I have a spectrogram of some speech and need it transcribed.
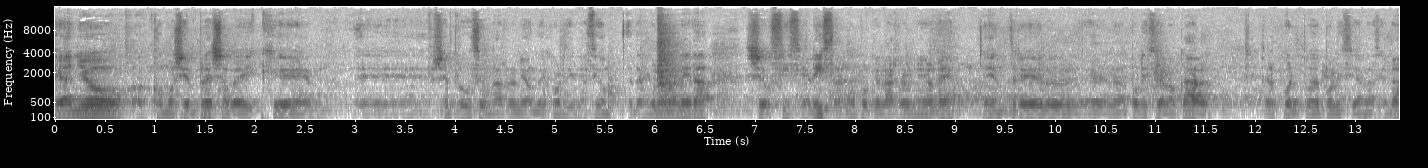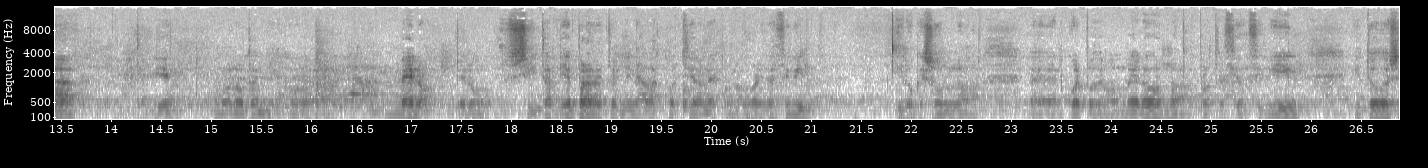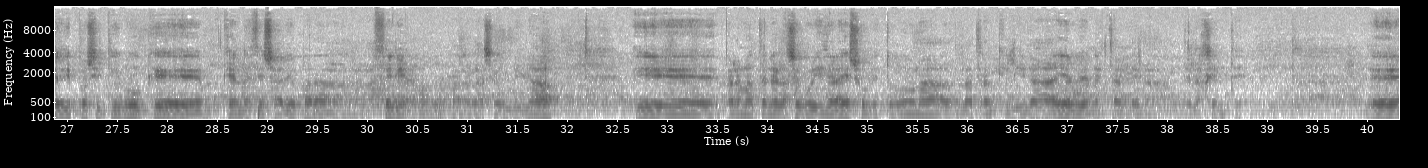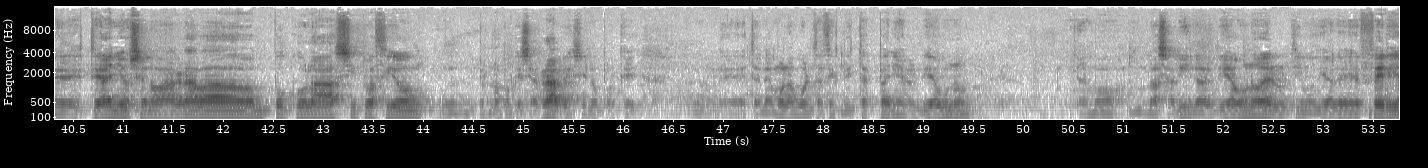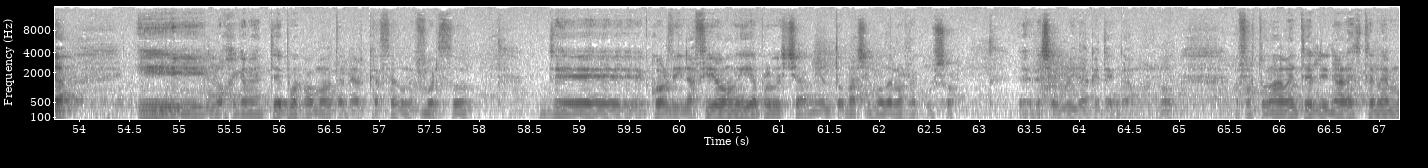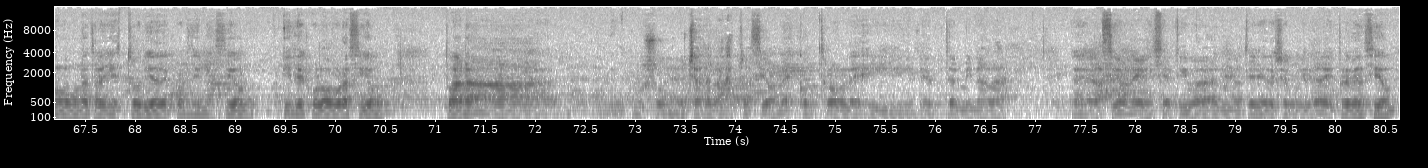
Este año, como siempre, sabéis que eh, se produce una reunión de coordinación. De alguna manera se oficializa, ¿no? porque las reuniones entre la policía local, el cuerpo de policía nacional, también, como no, también con la menos, pero sí también para determinadas cuestiones con la Guardia Civil y lo que son eh, el cuerpo de bomberos, la protección civil y todo ese dispositivo que, es necesario para la feria, para la seguridad, eh, para mantener la seguridad y sobre todo la, tranquilidad y el bienestar de la, gente. Eh, este año se nos agrava un poco la situación, no porque se agrave, sino porque eh, tenemos la Vuelta Ciclista a España el día 1, tenemos la salida el día 1, el último día de feria, y lógicamente pues vamos a tener que hacer un esfuerzo de coordinación y aprovechamiento máximo de los recursos eh, de seguridad que tengamos. Afortunadamente en Linares tenemos una trayectoria de coordinación y de colaboración para incluso muchas de las actuaciones, controles y determinadas eh, acciones e iniciativas en materia de seguridad y prevención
